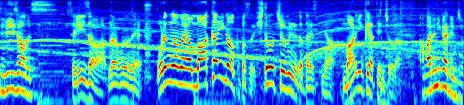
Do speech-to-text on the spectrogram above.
セリージャーですセリーザワなるほどね。俺の名前はマカリのアクパス人の血を見るのが大好きな。丸肉屋店長だ。あマリニカ店長。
